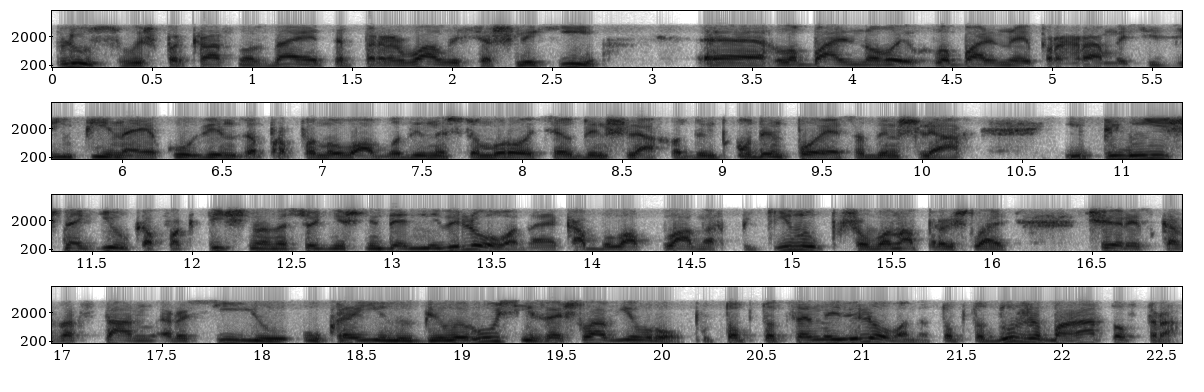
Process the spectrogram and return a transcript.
Плюс ви ж прекрасно знаєте, перервалися шляхи. Е, глобального глобальної програми Сі Цзіньпіна, яку він запропонував в 11 році. Один шлях, один один пояс, один шлях, і північна гілка фактично на сьогоднішній день невільована, яка була в планах Пекіну, що вона пройшла через Казахстан, Росію, Україну, Білорусь і зайшла в Європу. Тобто це невільовано, тобто дуже багато втрат.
